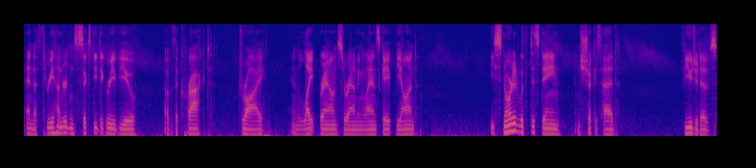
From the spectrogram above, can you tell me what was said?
and a 360 degree view of the cracked, dry, and light brown surrounding landscape beyond. He snorted with disdain and shook his head. Fugitives,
